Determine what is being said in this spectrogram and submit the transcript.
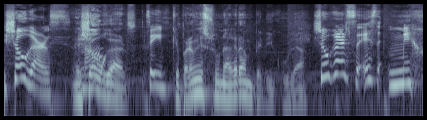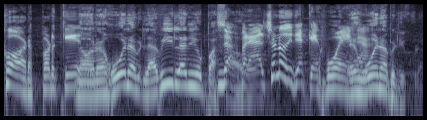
Showgirls. eh, ¿no? Showgirls, Sí. que para mí es una gran película. Showgirls es mejor porque. No, no es buena, la vi el año No, pasado. pará, yo no diría que es buena. es buena película.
